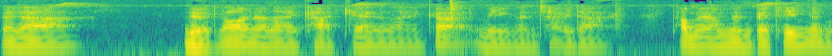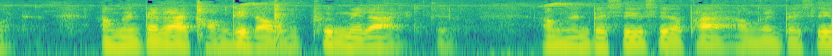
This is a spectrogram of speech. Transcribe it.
เวลาเดือดร้อนอะไรขาดแคลนอะไรก็มีเงินใช้ได้ทำไมเอาเงินไปทิ้งกันหมด เอาเงินไปแลกของที่เราพึ่งไม่ได้ เอาเงินไปซื้อเสื้อผ้า เอาเงินไปซื้อ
